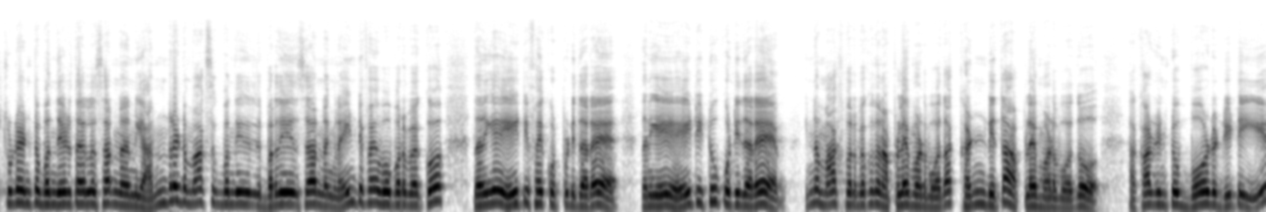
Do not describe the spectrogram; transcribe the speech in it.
ಸ್ಟೂಡೆಂಟು ಬಂದು ಹೇಳ್ತಾ ಇಲ್ಲ ಸರ್ ನನಗೆ ಹಂಡ್ರೆಡ್ ಮಾರ್ಕ್ಸ್ಗೆ ಬಂದಿದ್ದು ಬರ್ದಿದ್ದೀನಿ ಸರ್ ನಂಗೆ ನೈಂಟಿ ಫೈವ್ ಬರಬೇಕು, ನನಗೆ ಏಯ್ಟಿ ಫೈವ್ ಕೊಟ್ಬಿಟ್ಟಿದ್ದಾರೆ, ನನಗೆ ಏಯ್ಟಿ ಟೂ ಕೊಟ್ಟಿದ್ದಾರೆ, ಇನ್ನು ಮಾರ್ಕ್ಸ್ ಬರಬೇಕು ನಾನು ಅಪ್ಲೈ ಮಾಡ್ಬೋದಾ? ಖಂಡಿತ ಅಪ್ಲೈ ಮಾಡ್ಬೋದು. According to board D T E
